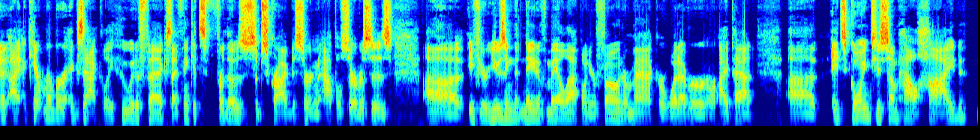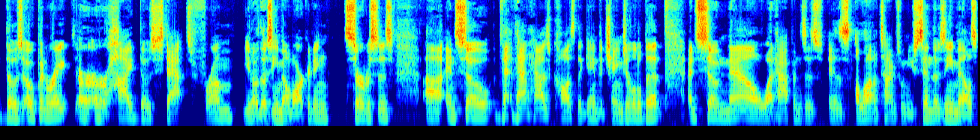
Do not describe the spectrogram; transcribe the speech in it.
I, I, can't remember exactly who it affects. I think it's for those subscribed to certain Apple services. Uh, if you're using the native mail app on your phone or Mac or whatever or iPad, uh, it's going to somehow hide those open rates or, or, hide those stats from you know those email marketing services. Uh, and so that that has caused the game to change a little bit. And so now what happens is is a lot of times when you send those emails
